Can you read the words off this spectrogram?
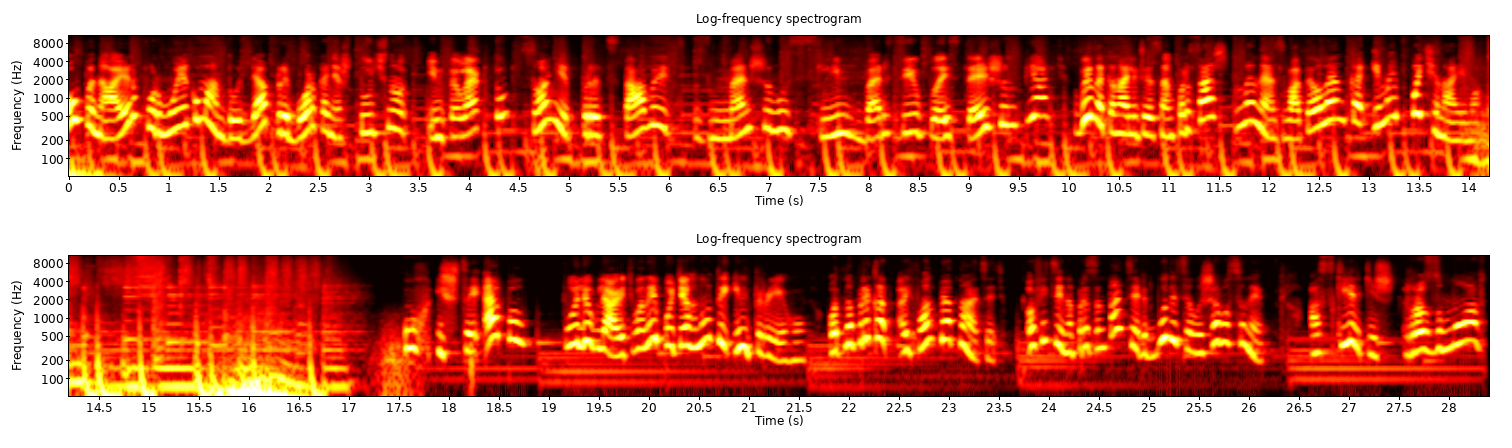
OpenAir формує команду для приборкання штучного інтелекту. Sony представить зменшену Slim-версію PlayStation 5. Ви на каналі GSM Forsage. Мене звати Оленка, і ми починаємо. Ух, і ж цей Apple полюбляють вони потягнути інтригу. От, наприклад, iPhone 15. Офіційна презентація відбудеться лише восени. А скільки ж розмов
